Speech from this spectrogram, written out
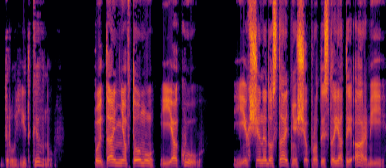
Друїд кивнув. Питання в тому, яку. Їх ще недостатньо, щоб протистояти армії.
